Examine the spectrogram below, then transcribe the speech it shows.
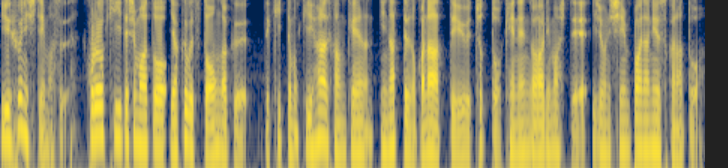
いうふうにしています。これを聞いてしまうと薬物と音楽って切っても切り離す関係になってるのかなっていうちょっと懸念がありまして、非常に心配なニュースかなと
